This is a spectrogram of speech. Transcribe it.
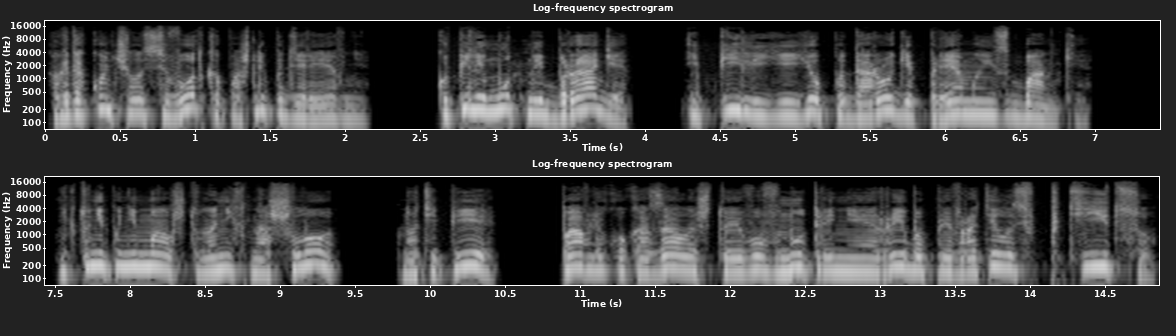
Когда кончилась водка, пошли по деревне, купили мутные браги и пили ее по дороге прямо из банки. Никто не понимал, что на них нашло, но теперь Павлику казалось, что его внутренняя рыба превратилась в птицу,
